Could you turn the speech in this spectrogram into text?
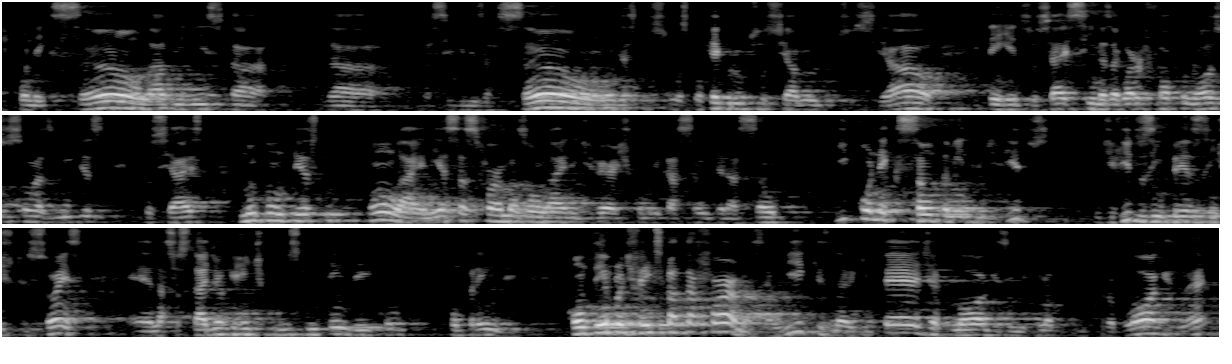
De conexão, lá do início da, da da civilização, onde as pessoas, qualquer grupo social é um grupo social, e tem redes sociais, sim, mas agora o foco nosso são as mídias sociais no contexto online. E essas formas online diversas de comunicação, interação e conexão também entre indivíduos, indivíduos, empresas e instituições, é, na sociedade é o que a gente busca entender e compreender. Contemplam diferentes plataformas, é Wikis, né, Wikipédia, blogs e micro, microblogs, né,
